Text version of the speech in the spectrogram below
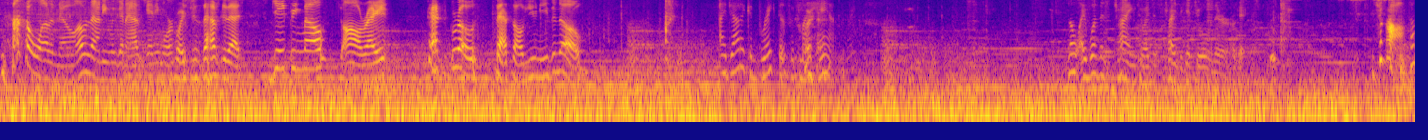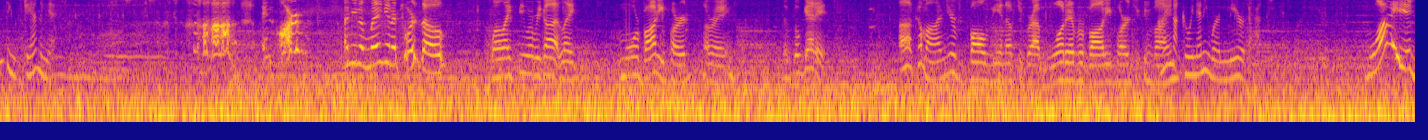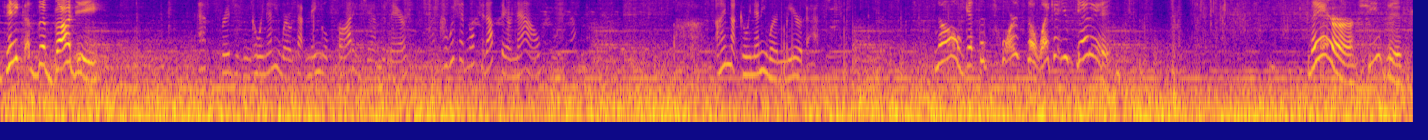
I don't want to know. I'm not even gonna ask any more questions after that. Gaping mouth? Alright. That's gross. That's all you need to know. I doubt I could break this with my hands. No, I wasn't trying to. I just tried to get you over there. Okay. Chaka! Something's jamming it. An arm! I mean, a leg and a torso. Well, I see where we got, like, more body parts. Alright. Let's go get it. Ah, uh, come on. You're ballsy enough to grab whatever body parts you can find. I'm not going anywhere near that. Why? Take the body. Fridge isn't going anywhere with that mangled body jammed in there. I wish I'd left it up there now. I'm not going anywhere near that. No, get the torso. Why can't you get it? There. Jesus.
